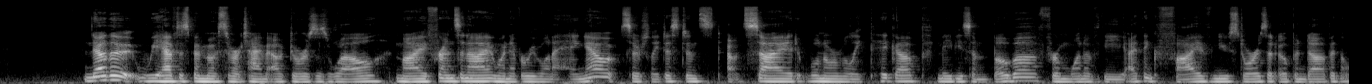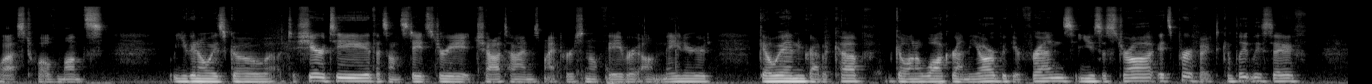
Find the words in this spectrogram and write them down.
Now that we have to spend most of our time outdoors as well, my friends and I, whenever we want to hang out, socially distanced, outside, will normally pick up maybe some boba from one of the, I think, five new stores that opened up in the last 12 months. You can always go to Sharetea, that's on State Street. Chatime's my personal favorite on Maynard. Go in, grab a cup, go on a walk around the yard with your friends, use a straw. It's perfect, completely safe,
